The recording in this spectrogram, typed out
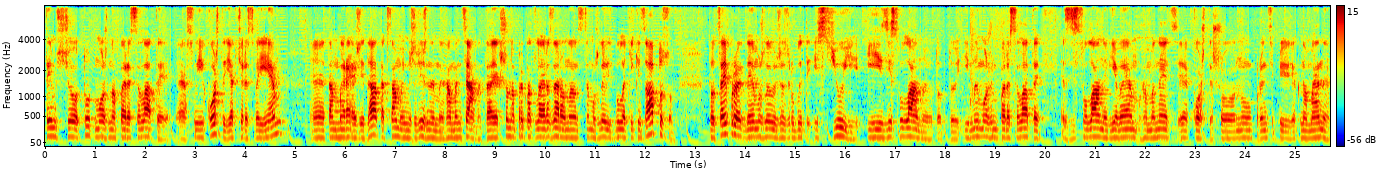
тим, що тут можна пересилати е, свої кошти як через VEM, е, там мережі, да, так само і між різними гаманцями. Та якщо, наприклад, в Layer у нас ця можливість була тільки з Аптусом, то цей проект дає можливість вже зробити і з Сюї, і зі Соланою. Тобто, і ми можемо пересилати з Солани в ЄВМ гаманець е, кошти, що ну, в принципі, як на мене, е,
